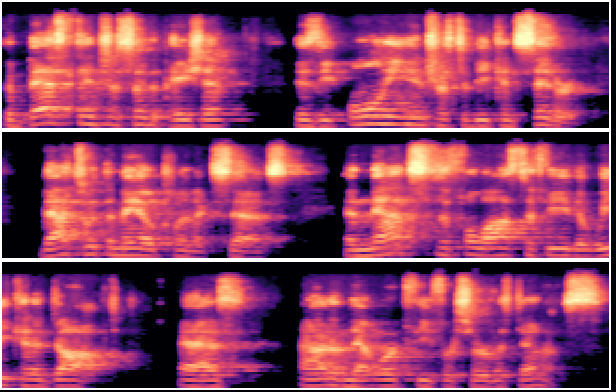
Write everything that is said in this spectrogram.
The best interest of the patient is the only interest to be considered. That's what the Mayo Clinic says. And that's the philosophy that we can adopt as out of network fee for service dentists.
